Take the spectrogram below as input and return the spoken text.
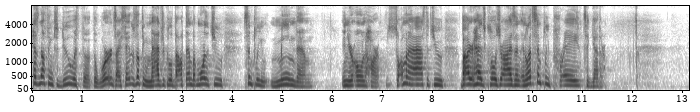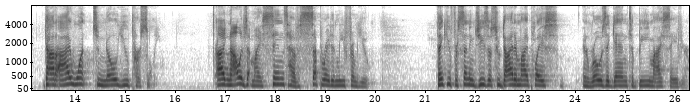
has nothing to do with the, the words I say. There's nothing magical about them, but more that you simply mean them in your own heart. So I'm going to ask that you bow your heads, close your eyes, and, and let's simply pray together. God, I want to know you personally. I acknowledge that my sins have separated me from you. Thank you for sending Jesus, who died in my place and rose again to be my Savior.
